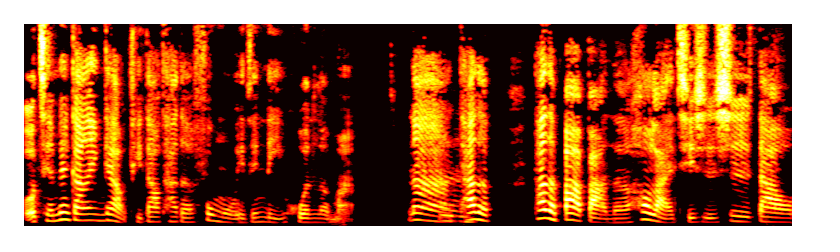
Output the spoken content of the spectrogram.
我前面刚刚应该有提到，他的父母已经离婚了嘛。那他的他的爸爸呢，后来其实是到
